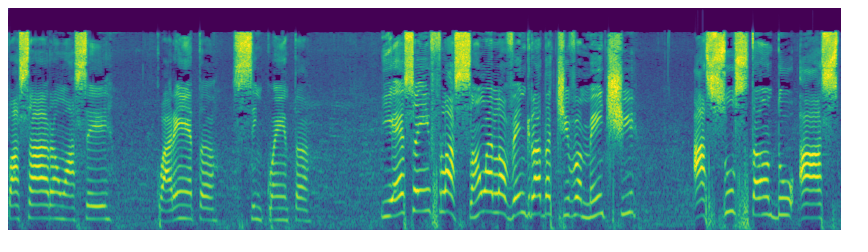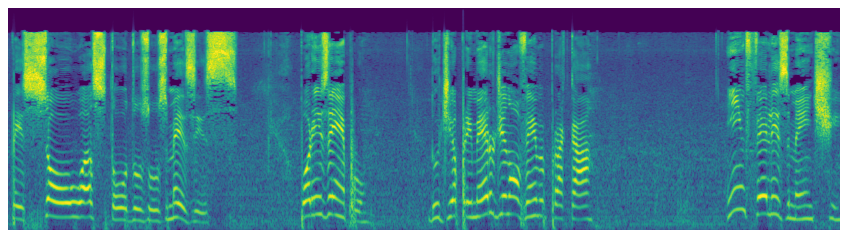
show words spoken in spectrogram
passaram a ser 40, 50. E essa inflação ela vem gradativamente assustando as pessoas todos os meses. Por exemplo, do dia 1 de novembro para cá, infelizmente,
